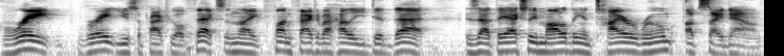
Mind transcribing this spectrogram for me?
great, great use of practical effects. And like, fun fact about how they did that is that they actually modeled the entire room upside down.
